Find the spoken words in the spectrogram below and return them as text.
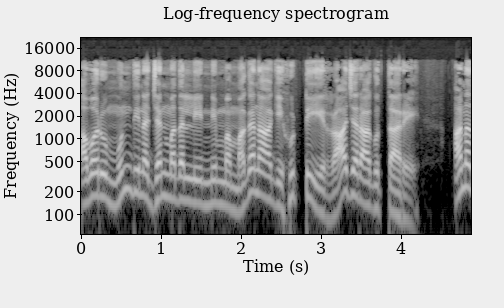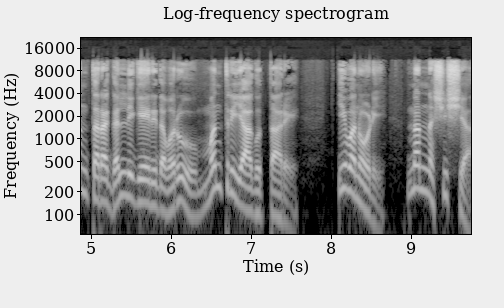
ಅವರು ಮುಂದಿನ ಜನ್ಮದಲ್ಲಿ ನಿಮ್ಮ ಮಗನಾಗಿ ಹುಟ್ಟಿ ರಾಜರಾಗುತ್ತಾರೆ. ಅನಂತರ ಗಲ್ಲಿಗೇರಿದವರು ಮಂತ್ರಿಯಾಗುತ್ತಾರೆ. ಇವ ನೋಡಿ ನನ್ನ ಶಿಷ್ಯ,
